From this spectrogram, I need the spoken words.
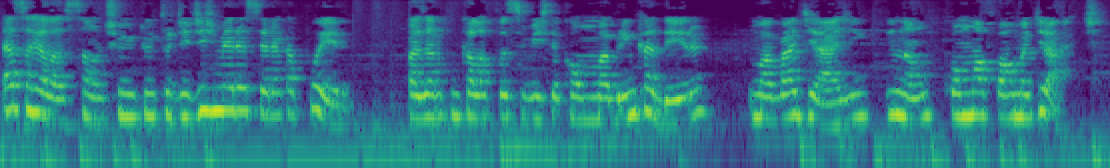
Essa relação tinha o intuito de desmerecer a capoeira, fazendo com que ela fosse vista como uma brincadeira, uma vadiagem e não como uma forma de arte.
